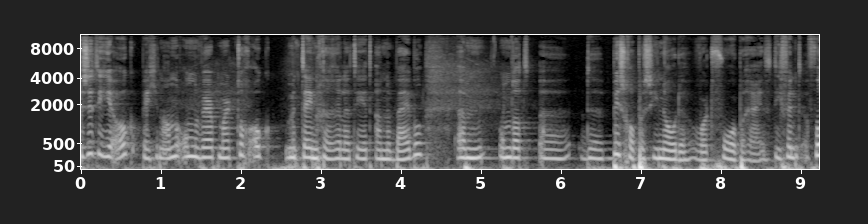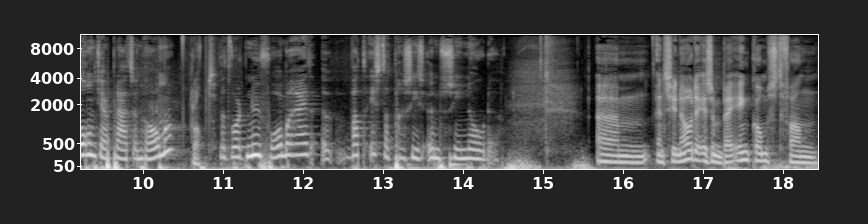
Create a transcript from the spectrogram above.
We zitten hier ook, een beetje een ander onderwerp, maar toch ook meteen gerelateerd aan de Bijbel. Ehm, omdat eh, de bisschoppensynode wordt voorbereid. Die vindt volgend jaar plaats in Rome. Klopt. Dat wordt nu voorbereid. Eh, wat is dat precies, een synode? Ehm, een synode is een bijeenkomst van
